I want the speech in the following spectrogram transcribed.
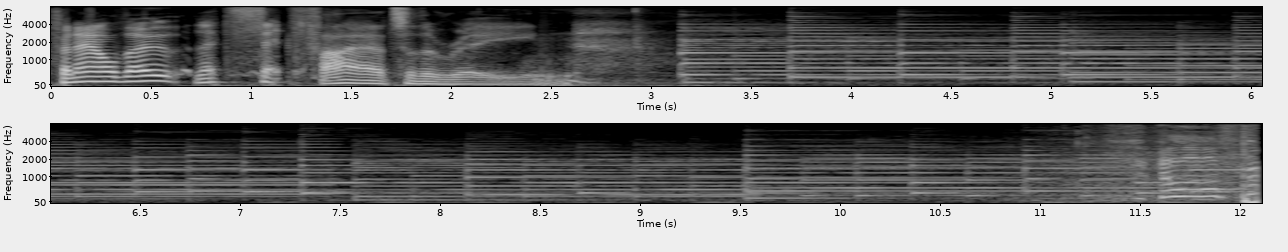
For now, though, let's set fire to the rain. I let it fall.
